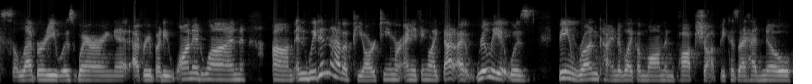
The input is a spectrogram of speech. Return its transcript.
celebrity was wearing it, everybody wanted one. Um, and we didn't have a PR team or anything like that. I really, it was being run kind of like a mom and pop shop because I had no,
